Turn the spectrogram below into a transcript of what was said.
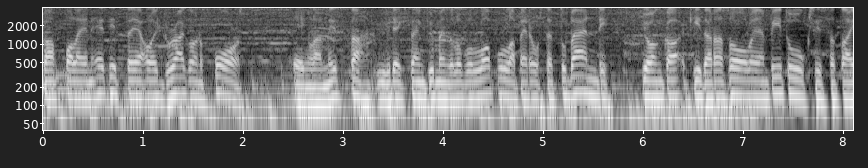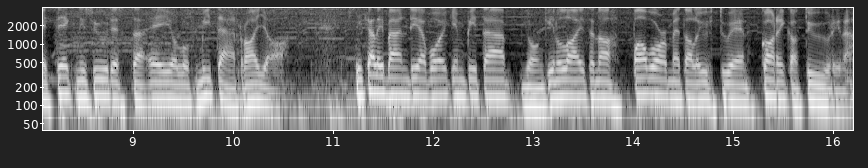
Kappaleen esittäjä oli Dragon Force, Englannissa 90-luvun lopulla perustettu bändi, jonka kitarasoolojen pituuksissa tai teknisyydessä ei ollut mitään rajaa. Sikäli bändiä voikin pitää jonkinlaisena power metal yhtyeen karikatyyrinä.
